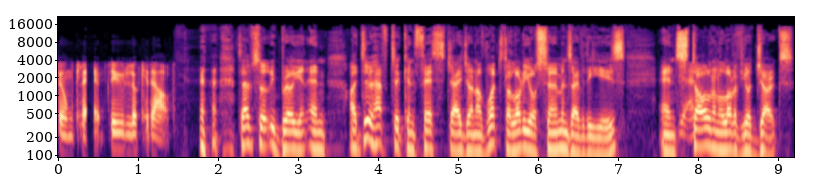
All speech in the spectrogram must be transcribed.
film clip, do look it up. it's absolutely brilliant. And I do have to confess, J. John, I've watched a lot of your sermons over the years and stolen a lot of your jokes.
